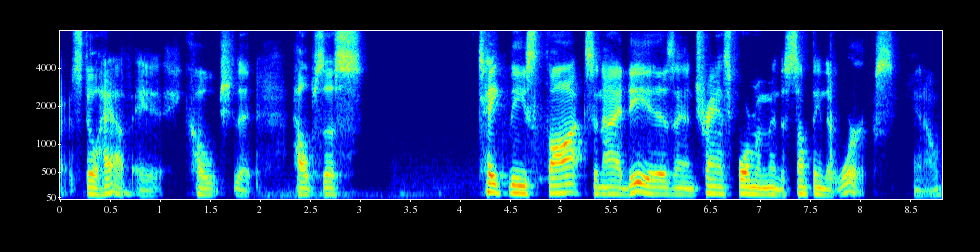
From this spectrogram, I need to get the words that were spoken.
I still have a, a coach that helps us take these thoughts and ideas and transform them into something that works you know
